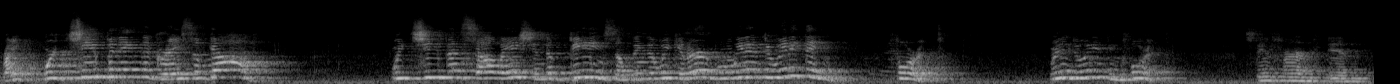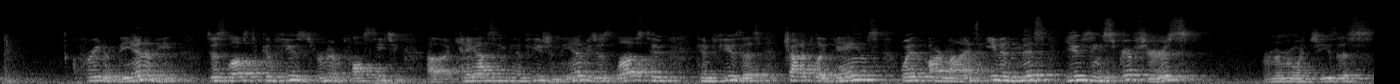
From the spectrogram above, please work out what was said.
right? We're cheapening the grace of God. We cheapen salvation to being something that we can earn when we didn't do anything for it. We didn't do anything for it. Stand firm in freedom. The enemy just loves to confuse us. Remember, false teaching, uh, chaos and confusion. The enemy just loves to confuse us, try to play games with our minds, even misusing scriptures. Remember when Jesus,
